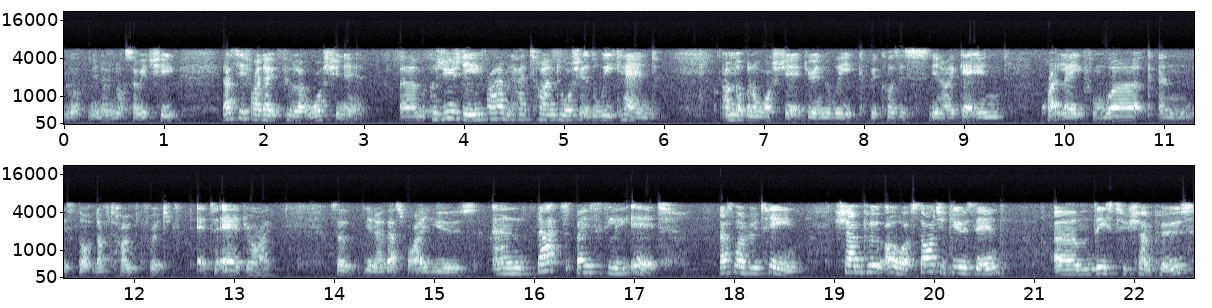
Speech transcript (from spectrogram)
not, you know, not so itchy. That's if I don't feel like washing it. Um, because usually if I haven't had time to wash it at the weekend, I'm not going to wash it during the week because it's, you know, I get in quite late from work and it's not enough time for it to, to air dry. So, you know, that's what I use. And that's basically it. That's my routine. Shampoo, oh, I've started using um, these two shampoos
